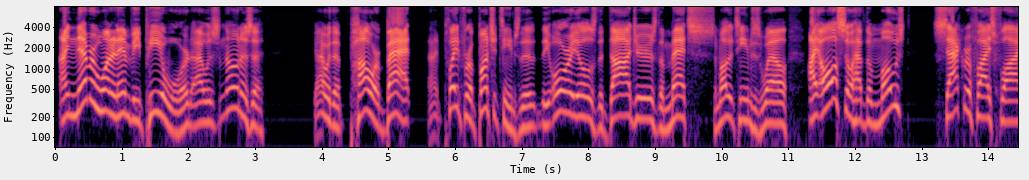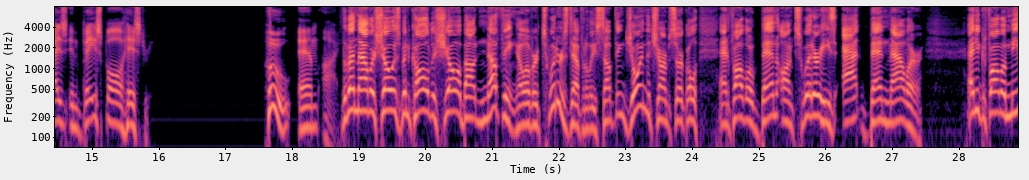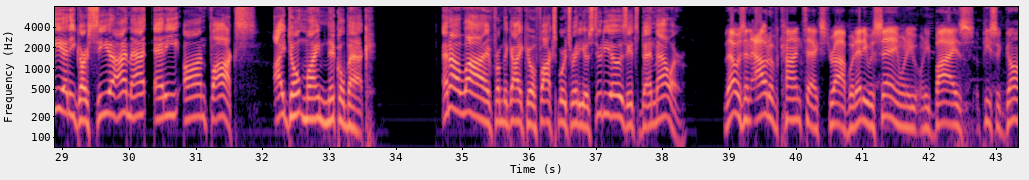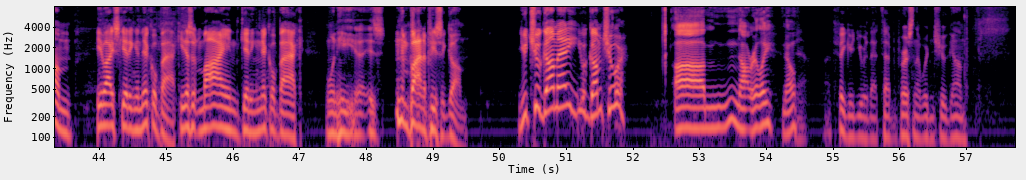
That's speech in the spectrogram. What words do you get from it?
I never won an MVP award. I was known as a guy with a power bat. I played for a bunch of teams the, the Orioles, the Dodgers, the Mets, some other teams as well. I also have the most sacrifice flies in baseball history. Who am I? The Ben Maller Show has been called a show about nothing. However, Twitter's definitely something. Join the Charm Circle and follow Ben on Twitter. He's at Ben Maller. And you can follow me, Eddie Garcia. I'm at Eddie on Fox. I don't mind Nickelback. And now live from the Geico Fox Sports Radio studios, it's Ben Maller. That was an out of context drop. What Eddie was saying when he when he buys a piece of gum, he likes getting a nickel back. He doesn't mind getting nickel back when he uh, is buying a piece of gum. You chew gum, Eddie? You a gum chewer? Um, not really. No. Yeah, I figured you were that type of person that wouldn't chew gum.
